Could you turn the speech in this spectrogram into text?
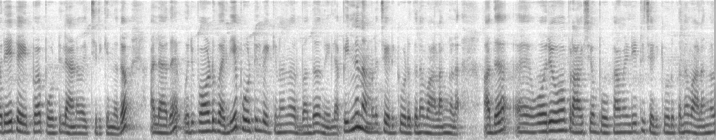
ഒരേ ടൈപ്പ് പോട്ടിലാണ് വെച്ചിരിക്കുന്നത്. അല്ലാതെ ഒരുപാട് വലിയ പോട്ടിൽ വെക്കണമെന്ന് നിർബന്ധമൊന്നുമില്ല. പിന്നെ നമ്മൾ ചെടിക്ക് കൊടുക്കുന്ന വളങ്ങൾ അത് ഓരോ പ്രാവശ്യവും പൂക്കാൻ വേണ്ടിയിട്ട് ചെടിക്ക് കൊടുക്കുന്ന വളങ്ങൾ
